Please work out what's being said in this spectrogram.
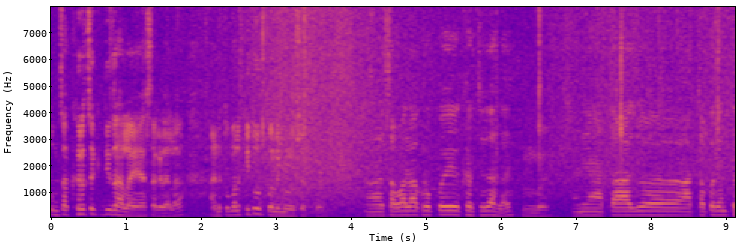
तुमचा खर्च किती झालाय ह्या सगळ्याला? आणि तुम्हाला किती उत्पन्न मिळू शकतं? अं, सव्वा लाख रुपये खर्च झाला आहे बर. आणि आता आज आतापर्यंत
